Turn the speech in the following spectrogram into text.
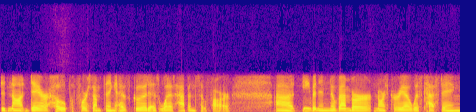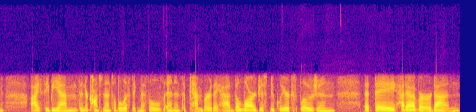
did not dare hope for something as good as what has happened so far. Uh, even in November, North Korea was testing ICBMs, intercontinental ballistic missiles, and in September they had the largest nuclear explosion that they had ever done.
